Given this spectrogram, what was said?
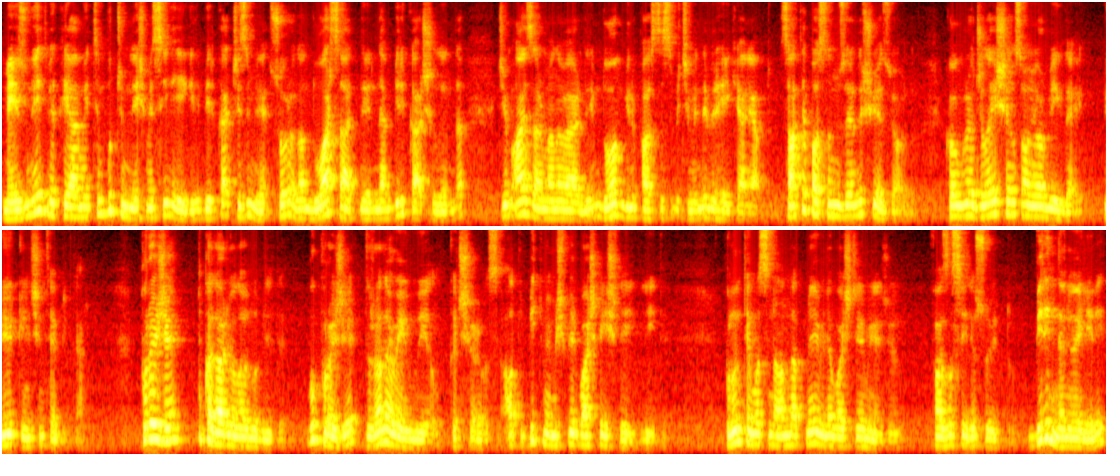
Mezuniyet ve kıyametin bu tümleşmesiyle ilgili birkaç çizim ile sonradan duvar saatlerinden biri karşılığında Jim Eiserman'a verdiğim doğum günü pastası biçiminde bir heykel yaptım. Sahte pastanın üzerinde şu yazıyordu. Congratulations on your big day. Büyük gün için tebrikler. Proje bu kadar yol alabildi. Bu proje The Runaway Wheel, kaçış arabası adlı bitmemiş bir başka işle ilgiliydi. Bunun temasını anlatmaya bile başlayamayacağım. Fazlasıyla soyuttu. Birinden öğeleri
